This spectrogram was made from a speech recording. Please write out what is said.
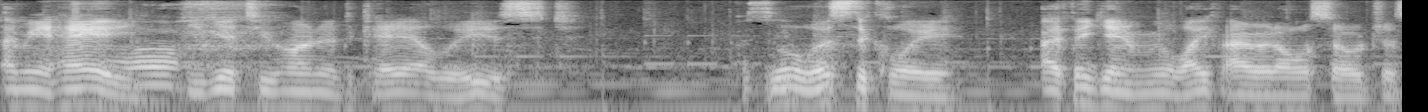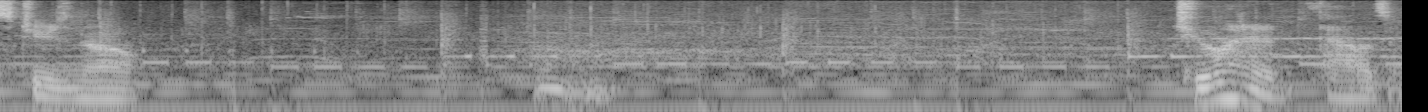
I mean, hey, Ugh. you get 200k at least. Realistically, I think in real life I would also just choose no. Mm, Two hundred thousand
